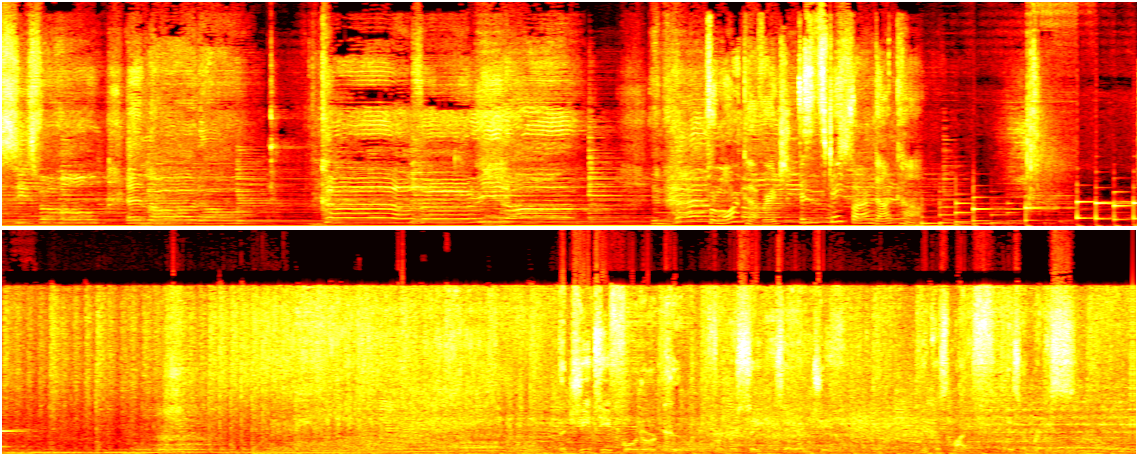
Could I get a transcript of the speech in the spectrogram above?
Policies for home and auto. Cover it all. And have For more coverage, visit statefarm.com. The GT four door coupe from Mercedes AMG. Because life is a race.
